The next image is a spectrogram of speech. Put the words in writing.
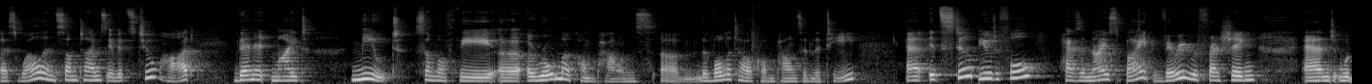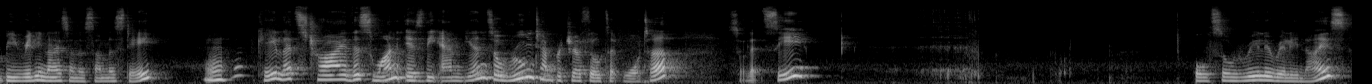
as well and sometimes if it's too hard then it might mute some of the uh, aroma compounds um, the volatile compounds in the tea and it's still beautiful has a nice bite very refreshing and would be really nice on a summer's day. Mm -hmm. Okay, let's try this one is the ambient, so room temperature filtered water. So let's see. Also really, really nice.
